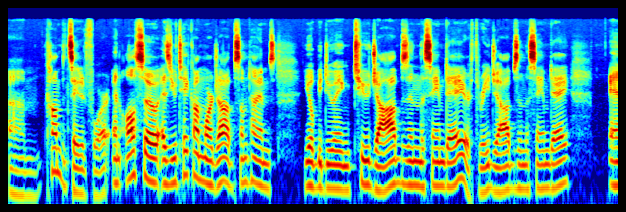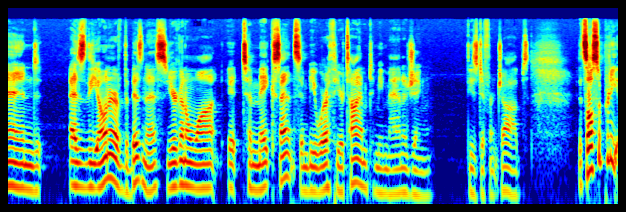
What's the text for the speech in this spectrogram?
um, compensated for. And also, as you take on more jobs, sometimes you'll be doing two jobs in the same day or three jobs in the same day. And as the owner of the business, you're going to want it to make sense and be worth your time to be managing these different jobs. It's also pretty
